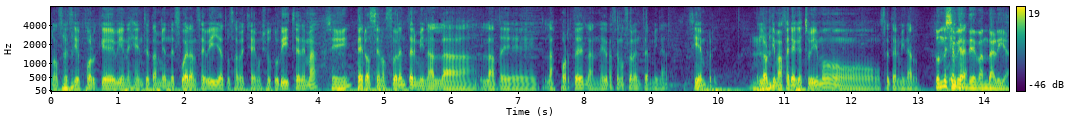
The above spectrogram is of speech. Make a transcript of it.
No sé si es porque viene gente también de fuera en Sevilla, tú sabes que hay muchos turistas y demás. Sí. Pero se nos suelen terminar la- las de las portes, las negras se nos suelen terminar. Siempre. En la última feria que estuvimos se terminaron. ¿Dónde se vende Vandalia?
